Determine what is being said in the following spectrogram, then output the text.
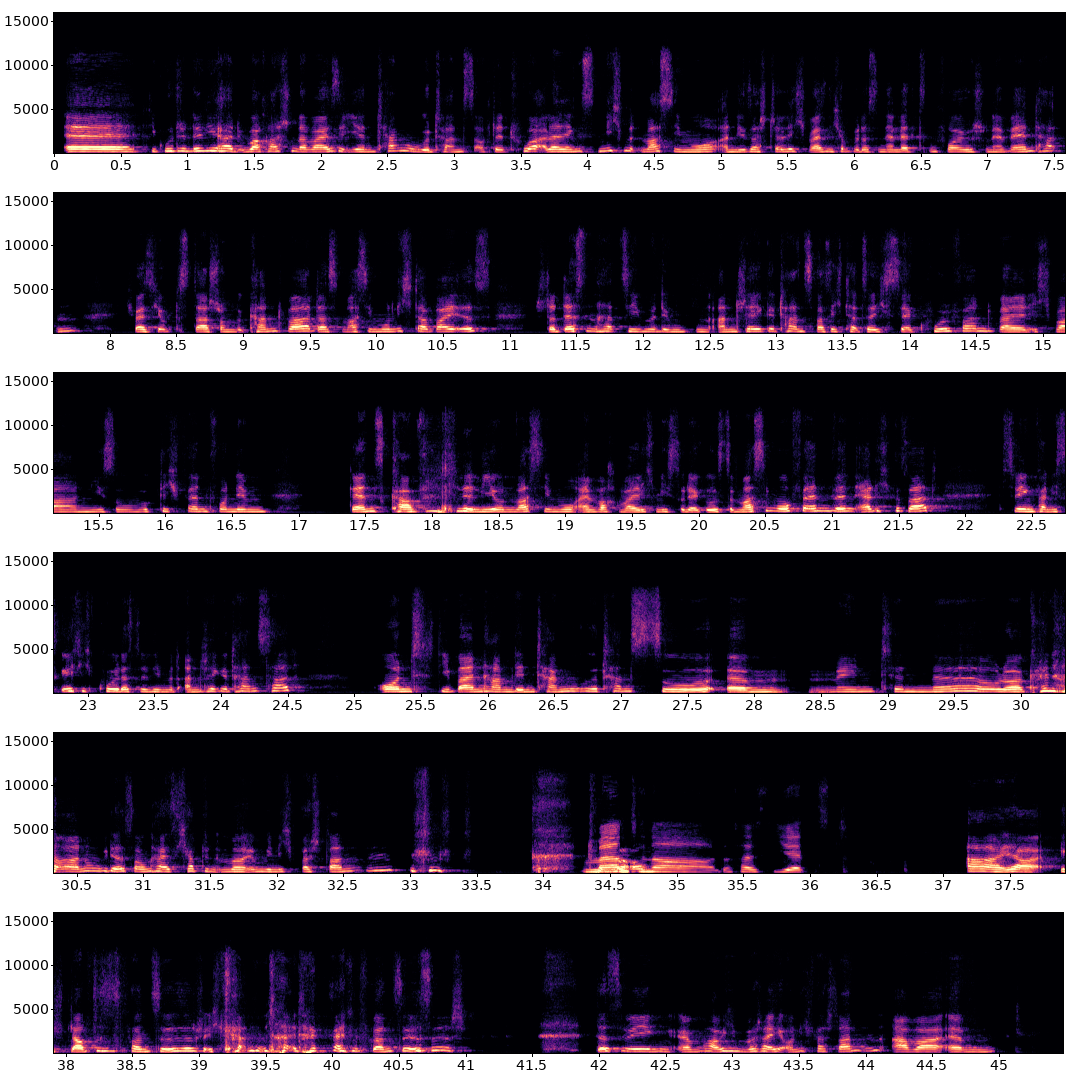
Äh, die gute Lilly hat überraschenderweise ihren Tango getanzt auf der Tour, allerdings nicht mit Massimo an dieser Stelle. Ich weiß nicht, ob wir das in der letzten Folge schon erwähnt hatten. Ich weiß nicht, ob das da schon bekannt war, dass Massimo nicht dabei ist. Stattdessen hat sie mit dem guten Anjay getanzt, was ich tatsächlich sehr cool fand, weil ich war nie so wirklich Fan von dem Dance Couple Lilly und Massimo, einfach weil ich nicht so der größte Massimo-Fan bin, ehrlich gesagt. Deswegen fand ich es richtig cool, dass Lilly mit Anjay getanzt hat. Und die beiden haben den Tango getanzt zu ähm, Maintenance oder keine Ahnung, wie der Song heißt. Ich habe den immer irgendwie nicht verstanden. Maintenant, das heißt jetzt. Ah ja, ich glaube, das ist Französisch. Ich kann leider kein Französisch. Deswegen ähm, habe ich ihn wahrscheinlich auch nicht verstanden. Aber ähm,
